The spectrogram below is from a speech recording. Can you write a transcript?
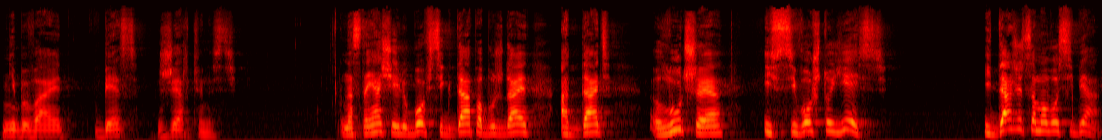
не бывает без жертвенности. Настоящая любовь всегда побуждает отдать лучшее из всего, что есть. И даже самого себя.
